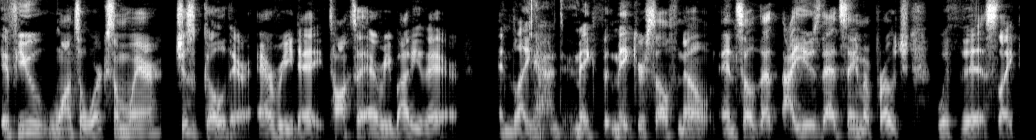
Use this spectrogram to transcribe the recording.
if you want to work somewhere just go there every day talk to everybody there and like Yeah, make the, make yourself known and so that i use that same approach with this like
